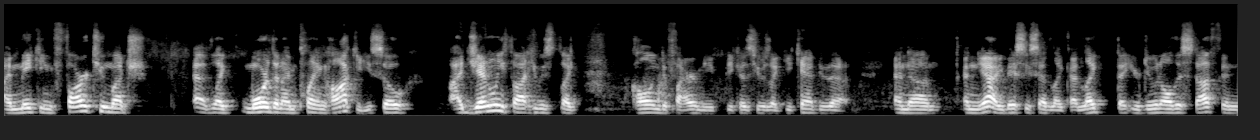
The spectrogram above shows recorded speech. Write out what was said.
I'm making far too much, like more than I'm playing hockey. So I generally thought he was like calling to fire me because he was like, you can't do that. And, um, and yeah, he basically said like, I like that you're doing all this stuff and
